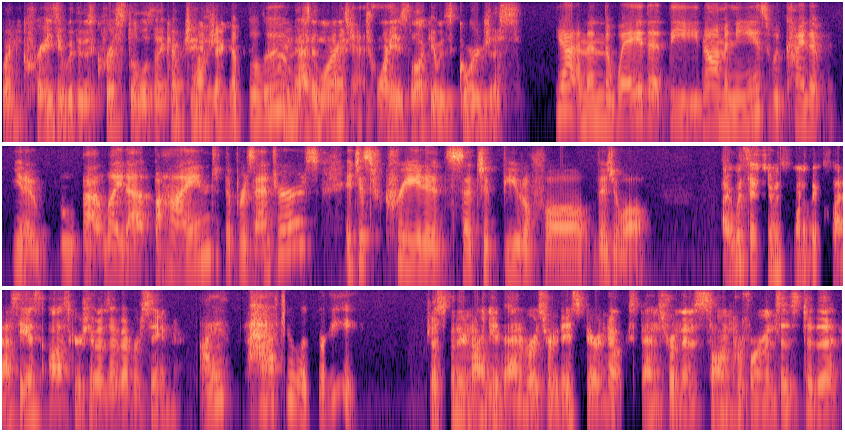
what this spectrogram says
went crazy with those crystals that kept changing. the blue that gorgeous. the 1920s look, it was gorgeous. Yeah, and then the way that the nominees would kind of, you know, uh, light up behind the presenters, it just created such a beautiful visual. I would say it was one of the classiest Oscar shows I've ever seen. I have to agree. Just for their 90th anniversary, they spared no expense from those song performances to the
